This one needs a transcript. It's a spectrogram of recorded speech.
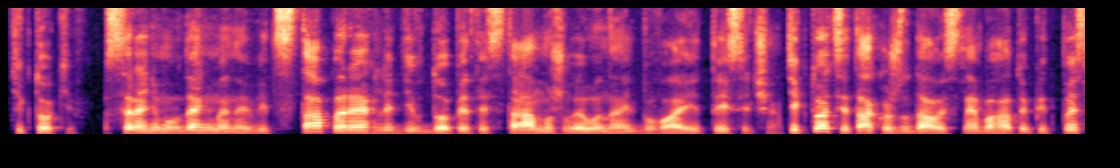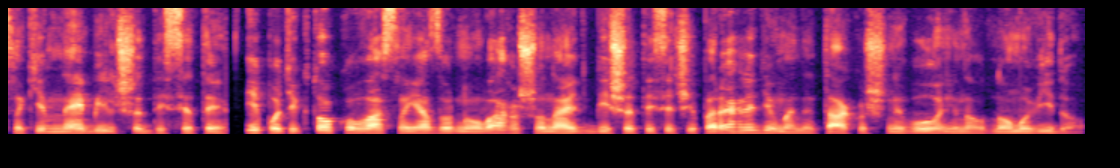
тіктоків. В середньому в день мене від 100 переглядів до 500, а можливо навіть буває тисяча. 1000. В Тіктоці також додалось небагато підписників, не більше 10. І по Тіктоку, власне, я звернув увагу, що навіть більше тисячі переглядів в мене також не було ні на одному відео.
